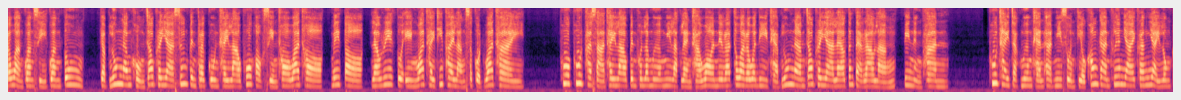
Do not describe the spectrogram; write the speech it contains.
ระหว่างกวางสีกวางตุ้ง กับลุ่มน้ำโขงเจ้าพระยาซึ่งเป็นตระกูลไทยลาวพวกออกเสียงทอว่าทอ ไม่ตอ แล้วเรียกตัวเองว่าไทยที่ภายหลังสะกดว่าไทย พวกพูดภาษาไทยลาวเป็นพลเมืองมีหลักแหล่งถาวรในรัฐวารวดีแถบลุ่มน้ำเจ้าพระยาแล้วตั้งแต่ราวหลัง ปี 1000 ผู้ไทยจากเมืองแถนอาจมีส่วนเกี่ยวข้องการเคลื่อนย้ายครั้งใหญ่ลงไป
